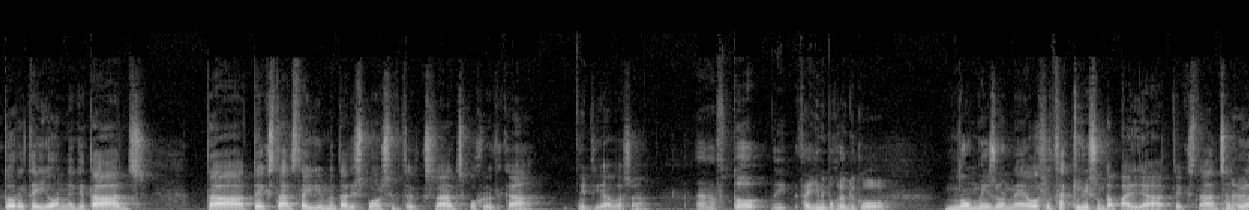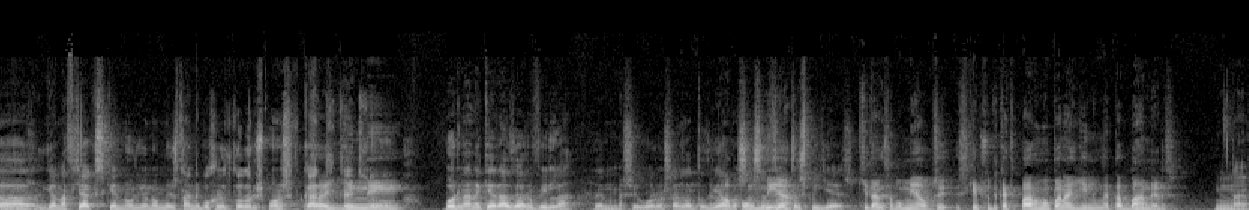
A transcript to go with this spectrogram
τώρα τελειώνουν και τα ads. Τα text ads θα γίνουν τα responsive text ads υποχρεωτικά. Το διάβασα. Αυτό θα γίνει υποχρεωτικό; Νομίζω ναι, όχι ότι θα κλείσουν τα παλιά text ads, Ναι, απλά για να φτιάξει καινούριο νομίζω θα είναι υποχρεωτικό το responsive κάτι γίνει- τέτοιο. Μπορεί να είναι και ράδιο αρβίλα, δεν είμαι σίγουρος, αλλά το διάβασα Από σε μία- δύο-τρεις πηγές. Κοίτανε, από μια άποψη σκέψου ότι κάτι παρόμοιο πάει να γίνει με τα banners. Ναι.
